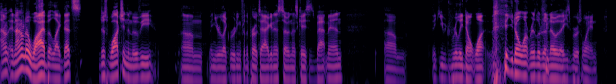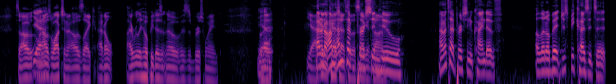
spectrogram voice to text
I don't, and I don't know why, but like that's just watching the movie, um, and you're like rooting for the protagonist. So in this case, it's Batman. Um, like you really don't want you don't want Riddler to know that he's Bruce Wayne. So I was, when I was watching it, I was like, I don't, I really hope he doesn't know this is Bruce Wayne. But Yeah. yeah, I, don't know. I'm, I'm that the till type of person who, I'm a type of person who kind of, a little bit, just because it's a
